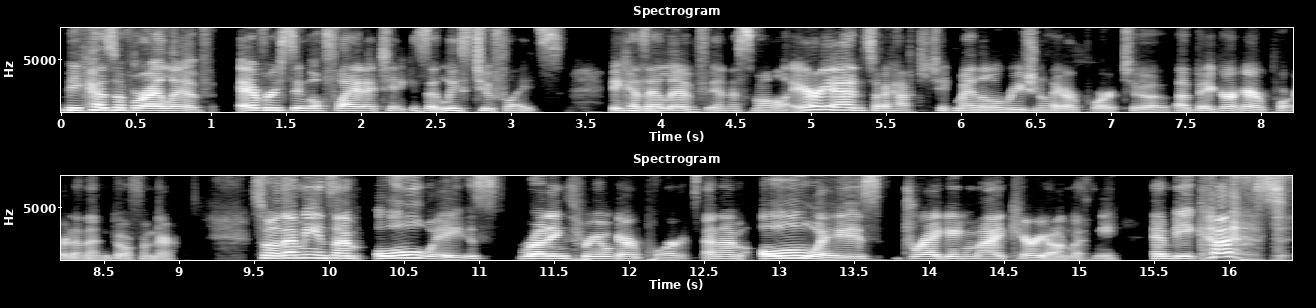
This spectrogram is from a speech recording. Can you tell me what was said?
because of where I live, every single flight I take is at least two flights because mm-hmm. I live in a small area. And so I'd have to take my little regional airport to a, a, bigger airport and then go from there. So that means I'm always running through airports and I'm always dragging my carry on with me. And because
